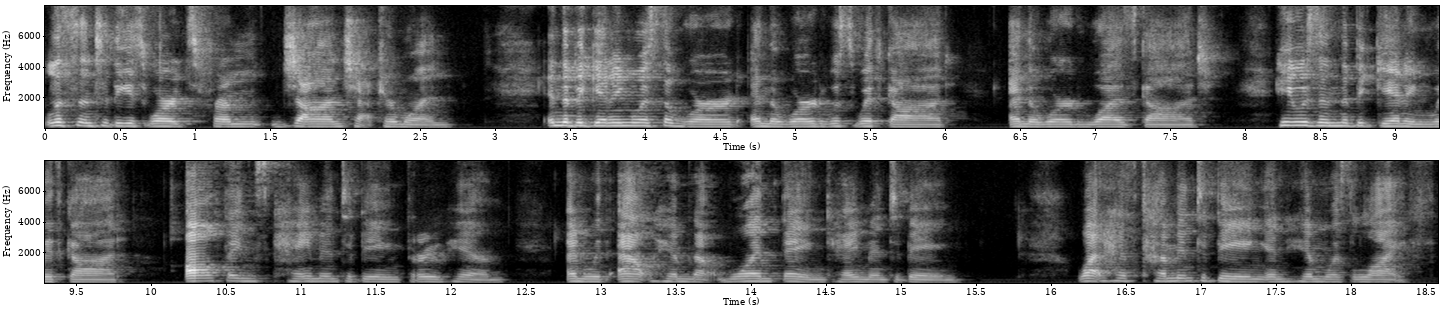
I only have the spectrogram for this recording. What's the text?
Listen to these words from John chapter 1. In the beginning was the Word, and the Word was with God, and the Word was God. He was in the beginning with God. All things came into being through him, and without him, not one thing came into being. What has come into being in him was life,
